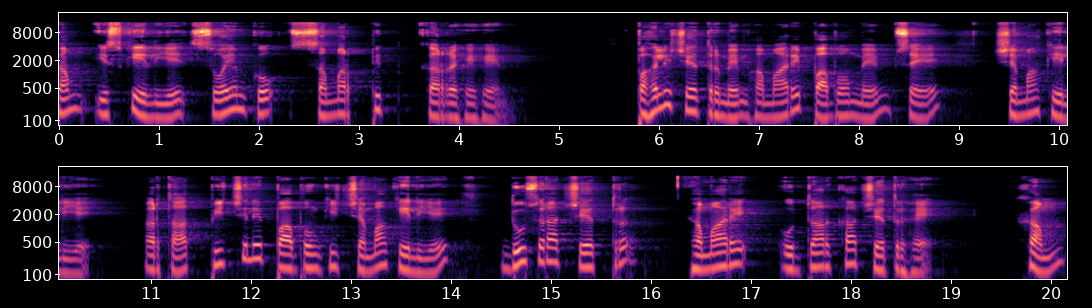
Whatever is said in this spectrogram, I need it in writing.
हम इसके लिए स्वयं को समर्पित कर रहे हैं। पहले क्षेत्र में हमारे पापों में से क्षमा के लिए, अर्थात पिछले पापों की क्षमा के लिए, दूसरा क्षेत्र हमारे उद्धार का क्षेत्र है। हम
